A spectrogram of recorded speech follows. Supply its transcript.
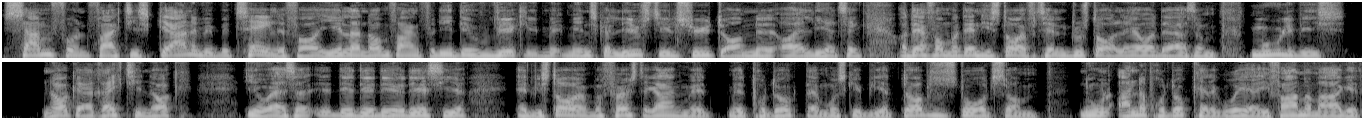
samfund faktisk gerne vil betale for i et eller andet omfang, fordi det er jo virkelig mennesker livsstil, sygdommene og alle de her ting. Og derfor må den historiefortælling, du står og laver der, som muligvis nok er rigtig nok. Jo, altså, det, det, det er jo det, jeg siger, at vi står jo med første gang med, et- med et produkt, der måske bliver dobbelt så stort som nogle andre produktkategorier i farmamarkedet,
